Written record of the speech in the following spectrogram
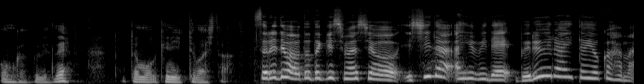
音楽でねとても気に入ってましたそれではお届けしましょう。石田あゆみでブルーライト横浜。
